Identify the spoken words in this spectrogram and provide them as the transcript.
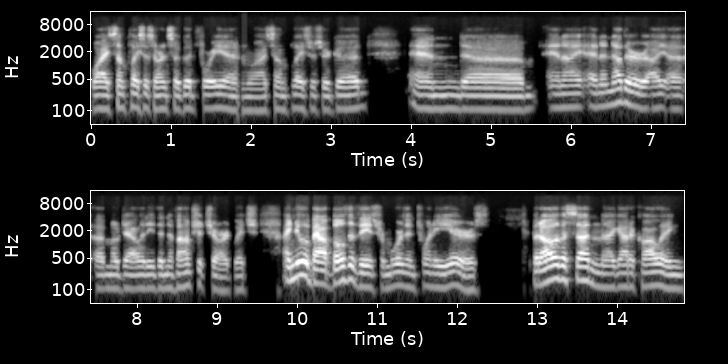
why some places aren't so good for you and why some places are good and uh, and I and another I, a modality, the Navamsha chart, which I knew about both of these for more than 20 years, but all of a sudden I got a calling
